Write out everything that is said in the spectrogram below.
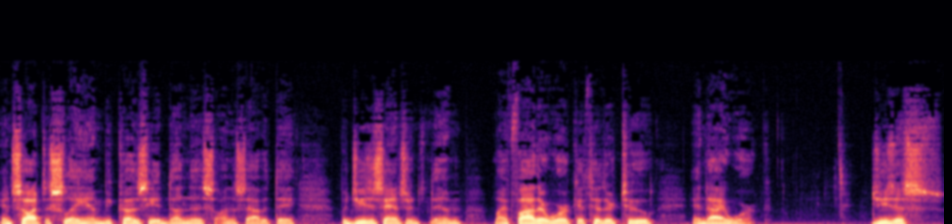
and sought to slay him because he had done this on the Sabbath day. But Jesus answered them, My Father worketh hitherto, and I work. Jesus,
